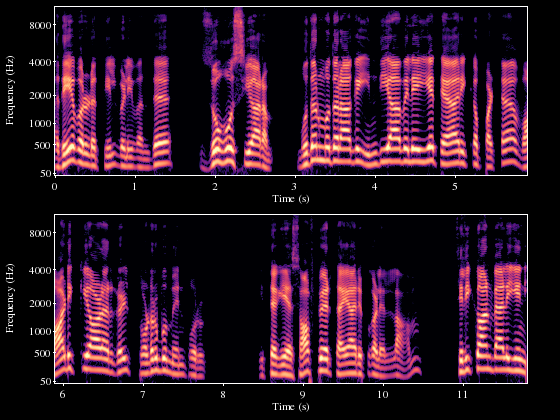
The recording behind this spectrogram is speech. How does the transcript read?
அதே வருடத்தில் வெளிவந்த ஜோஹோ சியாரம் முதன் முதலாக இந்தியாவிலேயே தயாரிக்கப்பட்ட வாடிக்கையாளர்கள் தொடர்பு மென்பொருள். இத்தகைய சாஃப்ட்வேர் தயாரிப்புகள் எல்லாம் சிலிகான் வேலியின்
